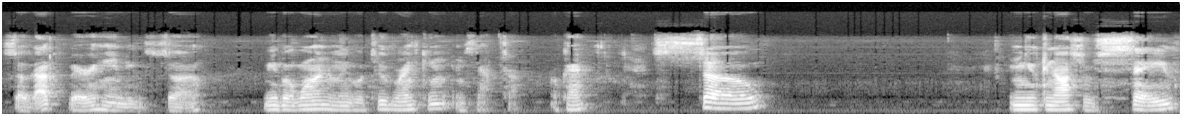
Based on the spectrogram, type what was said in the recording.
so that's very handy. So, Amiibo 1, Amiibo 2 ranking, and snapshot. Okay? So, and you can also save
